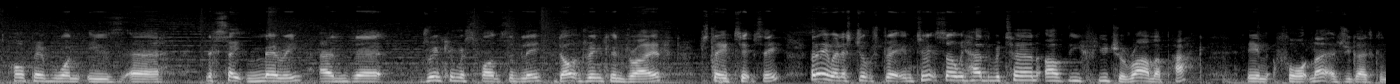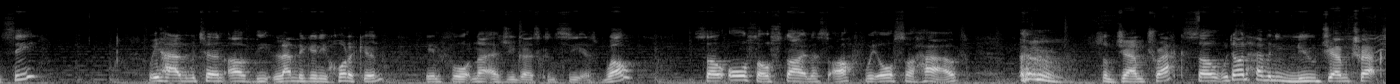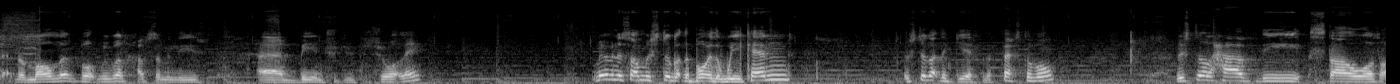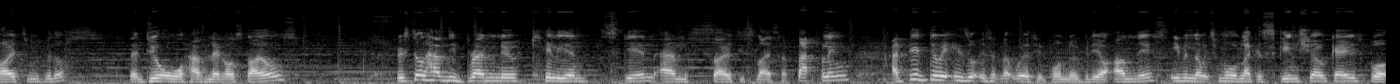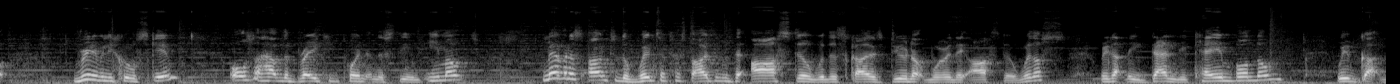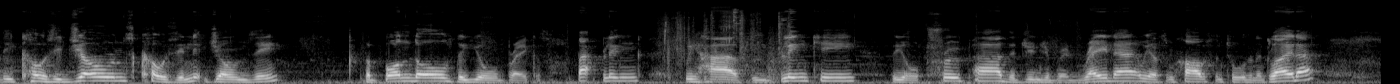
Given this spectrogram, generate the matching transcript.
Hope everyone is, uh, let's say, merry and uh, drinking responsibly. Don't drink and drive stay tipsy. But anyway, let's jump straight into it. So we had the return of the Futurama pack in Fortnite, as you guys can see. We have the return of the Lamborghini Huracan in Fortnite, as you guys can see as well. So also starting us off, we also have some jam tracks. So we don't have any new jam tracks at the moment, but we will have some of these um, be introduced shortly. Moving us on, we've still got the boy of the weekend. We've still got the gear for the festival. We still have the Star Wars items with us that do all have Lego styles. We still have the brand new Killian skin and Society Slicer backbling. I did do it is isn't that worth it bundle video on this, even though it's more of like a skin showcase, but really, really cool skin. Also have the breaking point and the steamed emote. Moving us on to the Winterfest items, they are still with us guys, do not worry, they are still with us. We got the Dandy Kane bundle. We've got the Cozy Jones, Cozy Knit Jonesy. The bundles, the Yule Breakers back bling. We have the Blinky, the Yule Trooper, the Gingerbread Raider. We have some harvesting tools and a glider.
